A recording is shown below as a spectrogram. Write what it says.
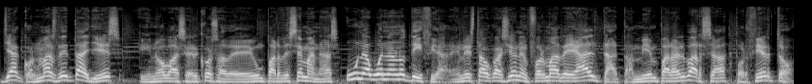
Ya con más detalles, y no va a ser cosa de un par de semanas, una buena noticia, en esta ocasión en forma de alta también para el Barça. Por cierto,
